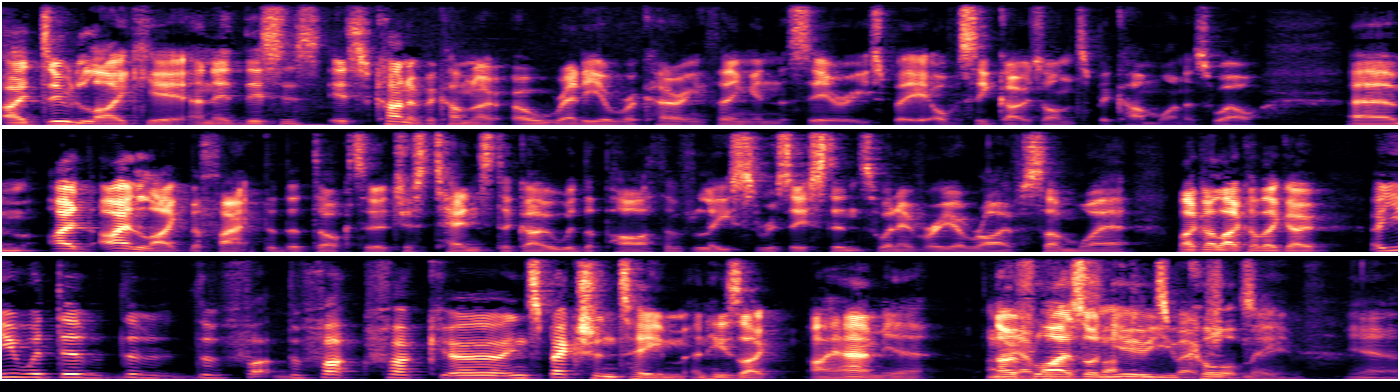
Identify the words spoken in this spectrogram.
I do like it, and it, this is it's kind of become like already a recurring thing in the series, but it obviously goes on to become one as well. Um, I I like the fact that the Doctor just tends to go with the path of least resistance whenever he arrives somewhere. Like I like how they go, "Are you with the the the fuck the fuck fuck uh, inspection team?" And he's like, "I am, yeah. No am flies on you. You caught me." team. Yeah.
